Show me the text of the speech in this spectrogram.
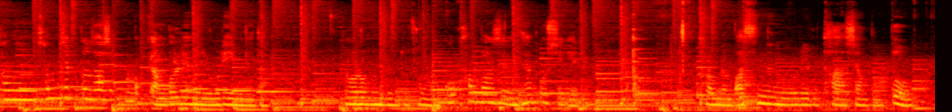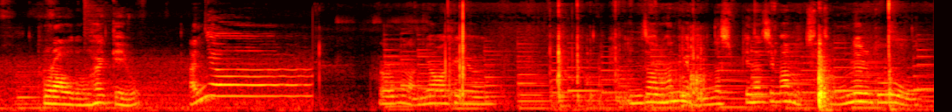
한 30분, 40분밖에 안 걸리는 요리입니다. 여러분들도 정말 꼭 한 번씩은 해보시기를. 그러면 맛있는 요리로 다시 한번 또 돌아오도록 할게요. 안녕! 여러분 안녕하세요. 인사를 하는 게 맞나 싶긴 하지만 어쨌든 오늘도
